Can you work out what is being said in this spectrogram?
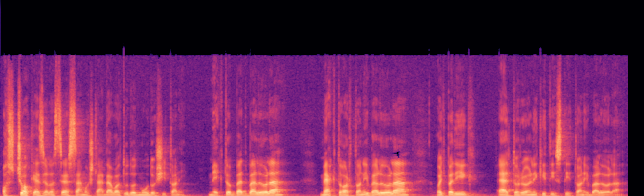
azt csak ezzel a szerszámos ládával tudod módosítani. Még többet belőle, megtartani belőle, vagy pedig eltörölni, kitisztítani belőle.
